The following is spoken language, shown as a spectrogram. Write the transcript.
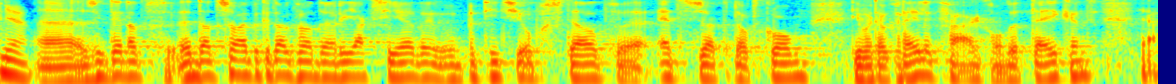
Ja. Eh, dus ik denk dat, dat. Zo heb ik het ook wel de reactie. Hè, we hebben een petitie opgesteld. eh @zuck.com. Die wordt ook redelijk vaak ondertekend. Ja,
